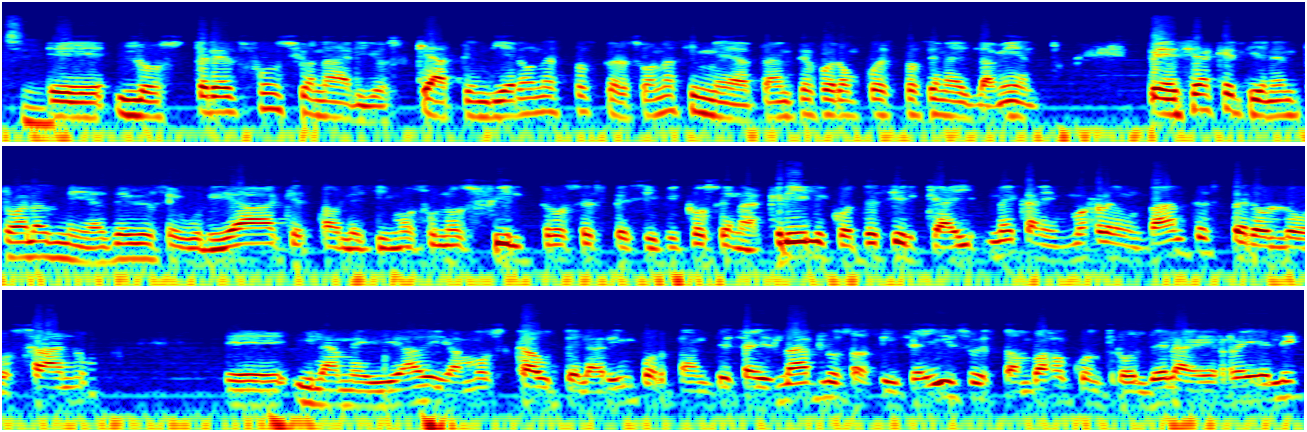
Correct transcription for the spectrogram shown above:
Sí. Eh, los tres funcionarios que atendieron a estas personas inmediatamente fueron puestos en aislamiento, pese a que tienen todas las medidas de bioseguridad, que establecimos unos filtros específicos en acrílico, es decir, que hay mecanismos redundantes, pero lo sano eh, y la medida, digamos, cautelar importante es aislarlos, así se hizo, están bajo control de la RL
